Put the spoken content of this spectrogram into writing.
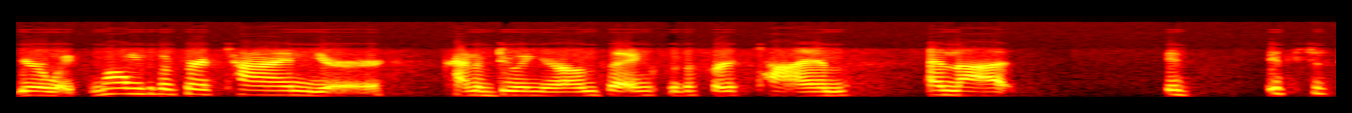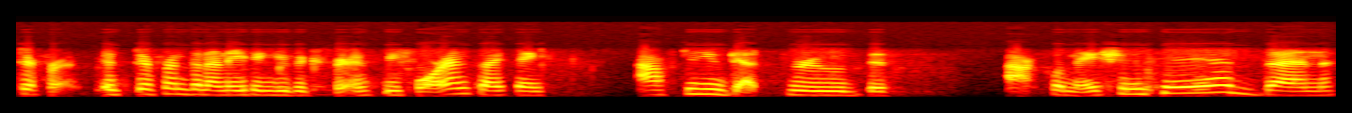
You're away from home for the first time. You're kind of doing your own thing for the first time, and that it's it's just different. It's different than anything you've experienced before. And so I think after you get through this acclimation period, then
